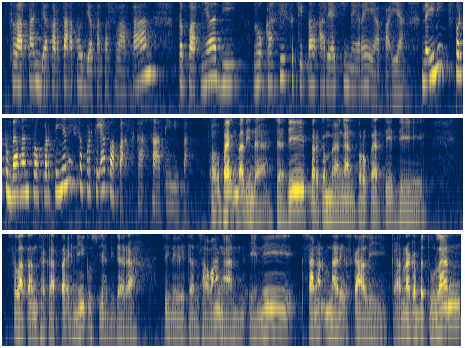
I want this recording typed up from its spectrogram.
selatan Jakarta atau Jakarta Selatan, tepatnya di lokasi sekitar area Cinere ya Pak ya. Nah ini perkembangan propertinya nih seperti apa Pak saat ini Pak? Oh baik Mbak Linda, jadi perkembangan properti di selatan Jakarta ini khususnya di daerah Cinere dan Sawangan ini sangat menarik sekali karena kebetulan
